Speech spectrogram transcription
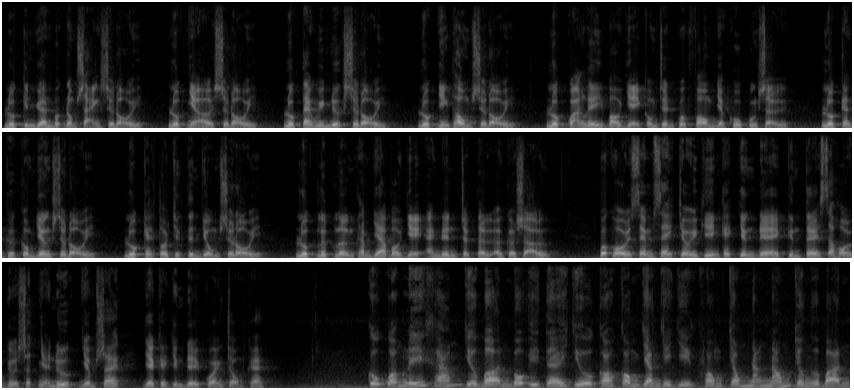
luật kinh doanh bất động sản sửa đổi, luật nhà ở sửa đổi, luật tài nguyên nước sửa đổi, luật viễn thông sửa đổi, luật quản lý bảo vệ công trình quốc phòng và khu quân sự, luật căn cước công dân sửa đổi, luật các tổ chức tín dụng sửa đổi, luật lực lượng tham gia bảo vệ an ninh trật tự ở cơ sở. Quốc hội xem xét cho ý kiến các vấn đề kinh tế xã hội ngân sách nhà nước, giám sát và các vấn đề quan trọng khác. Cục Quản lý Khám chữa bệnh Bộ Y tế vừa có công văn về việc phòng chống nắng nóng cho người bệnh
